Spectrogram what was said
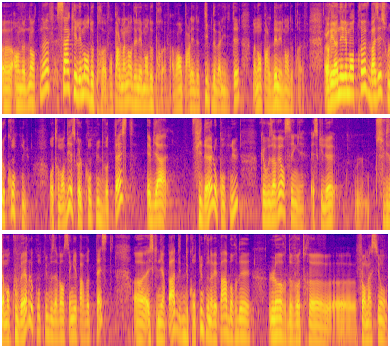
euh, en 99 cinq éléments de preuve. On parle maintenant d'éléments de preuve. Avant, on parlait de type de validité. Maintenant, on parle d'éléments de preuve. Alors, il y a un élément de preuve basé sur le contenu. Autrement dit, est-ce que le contenu de votre test, eh bien, fidèle au contenu que vous avez enseigné? Est-ce qu'il est suffisamment couvert, le contenu que vous avez enseigné par votre test euh, Est-ce qu'il n'y a pas du contenu que vous n'avez pas abordé lors de votre euh, formation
